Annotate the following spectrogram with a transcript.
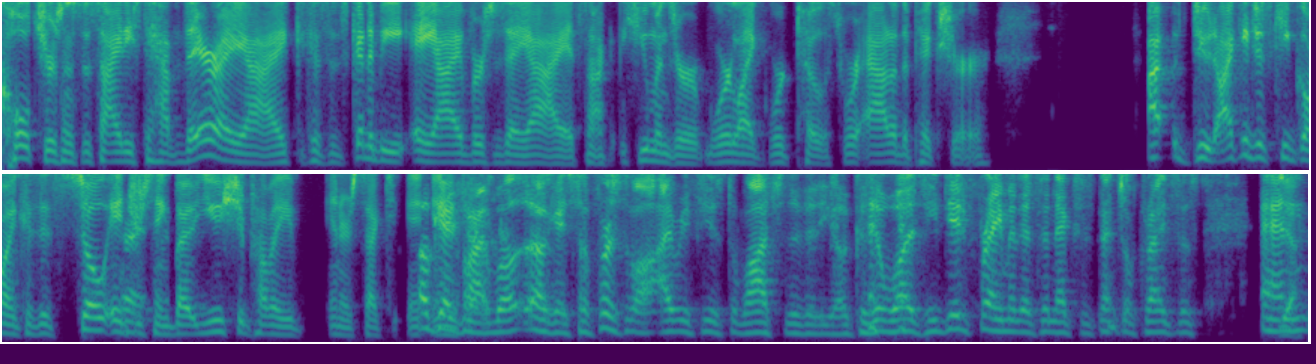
cultures and societies to have their ai because it's going to be ai versus ai it's not humans are we're like we're toast we're out of the picture I, dude, I could just keep going because it's so interesting, but you should probably intersect. in- Okay, fine. Well, okay. So first of all, I refuse to watch the video because it was he did frame it as an existential crisis, and Yeah.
